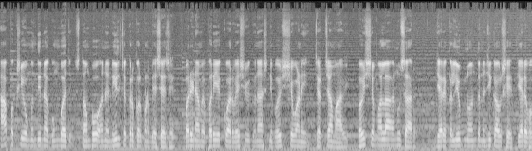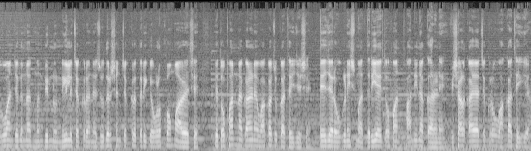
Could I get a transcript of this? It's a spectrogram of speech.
આ પક્ષીઓ મંદિરના ગુંબજ, સ્તંભો અને નીલચક્ર પર પણ બેસે છે. પરિણામે ફરી એકવાર વૈશ્વિક વિનાશની ભવિષ્યવાણી ચર્ચામાં આવી. ભવિષ્યમાલા અનુસાર, જ્યારે કલયુગનો અંત નજીક આવશે, ત્યારે ભગવાન જગન્નાથ મંદિરનું નીલ ચક્ર અને સુદર્શન ચક્ર તરીકે ઓળખવામાં આવે છે. તે તોફાનના કારણે વાંકાચૂકા થઈ જશે. બે હજાર ઓગણીસમાં દરિયાઈ તોફાન ફાનીના કારણે વિશાળ કાયા ચક્રો વાંકા થઈ ગયા.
